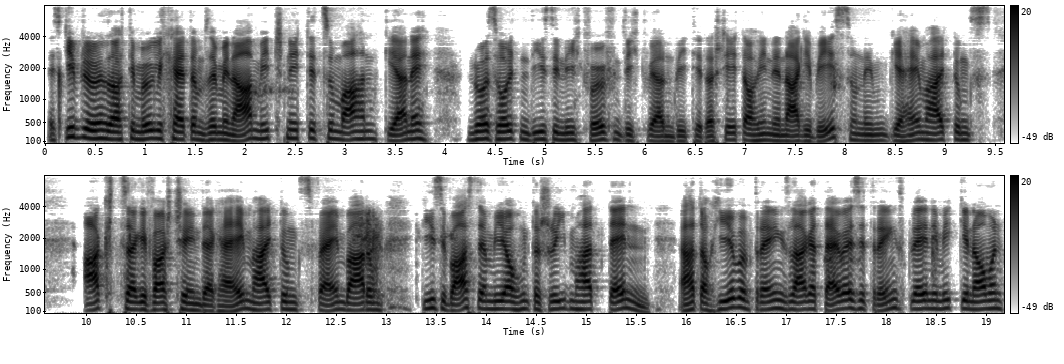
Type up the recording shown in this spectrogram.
Es gibt übrigens auch die Möglichkeit, am Seminar Mitschnitte zu machen, gerne. Nur sollten diese nicht veröffentlicht werden, bitte. Das steht auch in den AGBs und im Geheimhaltungsakt, sage ich fast schon in der Geheimhaltungsvereinbarung, die Sebastian mir auch unterschrieben hat, denn er hat auch hier beim Trainingslager teilweise Trainingspläne mitgenommen.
